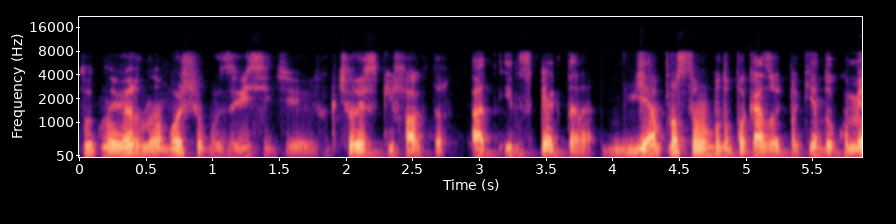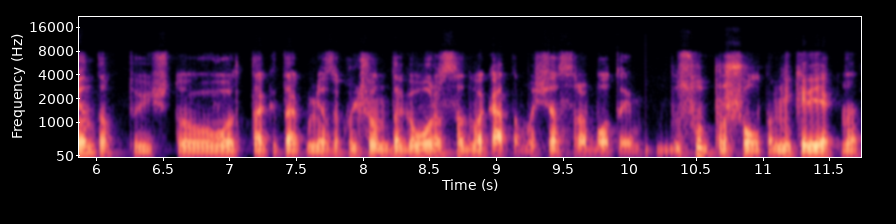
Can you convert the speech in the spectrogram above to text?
Тут, наверное, больше будет зависеть э, как человеческий фактор от инспектора. Я просто ему буду показывать пакет документов, то есть, что вот так и так, у меня заключен договор с адвокатом, мы сейчас работаем, суд прошел там некорректно.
